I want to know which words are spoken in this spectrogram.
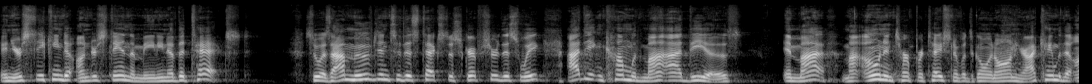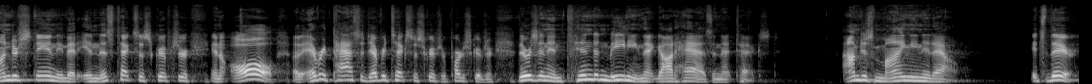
and you're seeking to understand the meaning of the text. So, as I moved into this text of scripture this week, I didn't come with my ideas and my, my own interpretation of what's going on here. I came with the understanding that in this text of scripture, in all, uh, every passage, every text of scripture, part of scripture, there's an intended meaning that God has in that text. I'm just mining it out. It's there.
